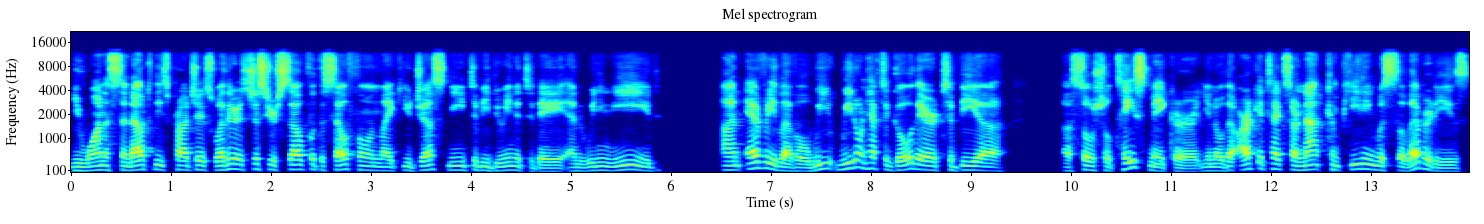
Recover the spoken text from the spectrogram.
you want to send out to these projects, whether it's just yourself with the cell phone, like you just need to be doing it today. And we need on every level, we we don't have to go there to be a a social tastemaker. You know, the architects are not competing with celebrities,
